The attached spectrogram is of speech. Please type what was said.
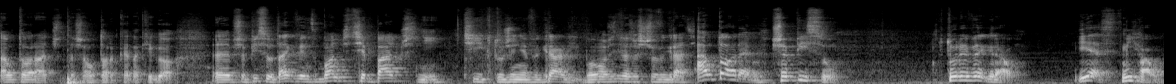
autora, czy też autorkę takiego przepisu, tak? Więc bądźcie baczni, ci, którzy nie wygrali, bo możliwe, że jeszcze wygracie. Autorem przepisu, który wygrał, jest Michał.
